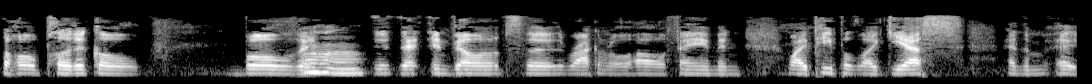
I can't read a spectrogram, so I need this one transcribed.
the whole political bull that Mhm. that envelops the, the Rock and Roll Hall of Fame and why people like Yes and the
